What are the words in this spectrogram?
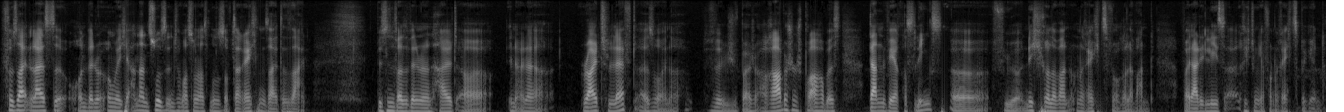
für Seitenleiste und wenn du irgendwelche anderen Zusatzinformationen hast, muss es auf der rechten Seite sein beziehungsweise wenn man halt äh, in einer Right-to-Left, also einer bei der arabischen Sprache bist, dann wäre es links äh, für nicht relevant und rechts für relevant, weil da die Leserichtung ja von rechts beginnt.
